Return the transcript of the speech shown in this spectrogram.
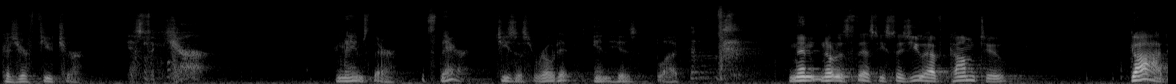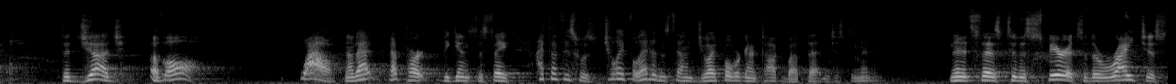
because your future is secure. Your name's there, it's there. Jesus wrote it in his blood. And then notice this He says, You have come to God, the judge of all. Wow. Now that, that part begins to say, I thought this was joyful. That doesn't sound joyful. We're going to talk about that in just a minute. And then it says, To the spirits of the righteous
